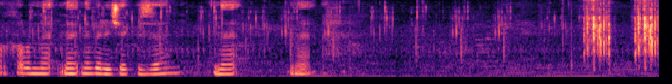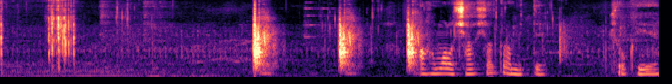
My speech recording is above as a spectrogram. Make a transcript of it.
Bakalım ne, ne ne verecek bize? Ne ne Aha valla şak şakran bitti. Çok iyi.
